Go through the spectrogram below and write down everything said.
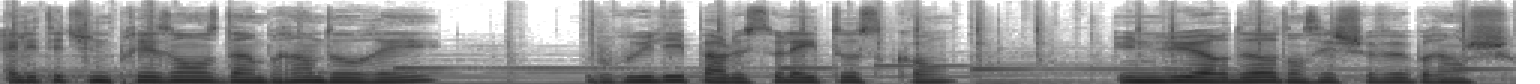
Elle était une présence d'un brin doré, brûlé par le soleil toscan, une lueur d'or dans ses cheveux bruns chauds.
